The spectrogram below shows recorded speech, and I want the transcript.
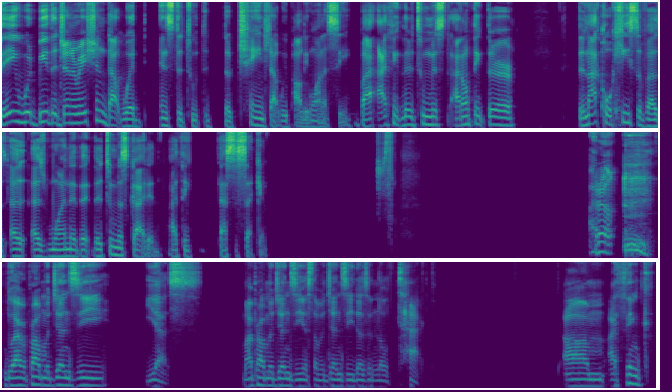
they would be the generation that would institute the, the change that we probably want to see but i think they're too mis i don't think they're they're not cohesive as as, as one they're, they're too misguided i think that's the second I don't. do I have a problem with Gen Z? Yes. My problem with Gen Z and stuff with Gen Z doesn't know tact. Um, I think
